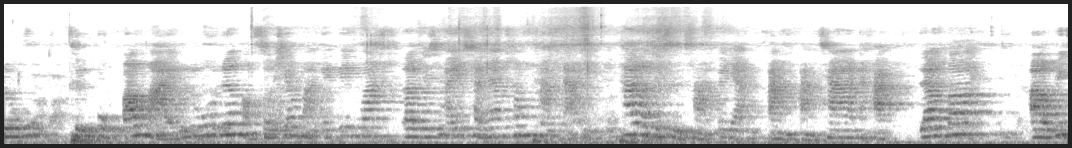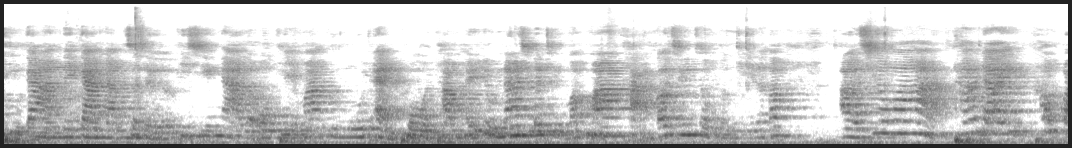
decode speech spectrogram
รู้ถึงกลุ่มเป้าหมาย รู้เรื่องของโซเชียลมาร์เก็ตติ้งว่าเราจะใช้ชแนลช่องทางไหน ถ้าเราจะสื่อสารไปยังต่างต่างชาตินะคะ แล้วก็วิธีการในการนำเสนอ แอบโพดทำให้ดูน่าเชื่อถือมาก ๆ ค่ะ ก็ชื่นชมตรงนี้แล้วก็เชื่อว่าถ้าได้เข้าไป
